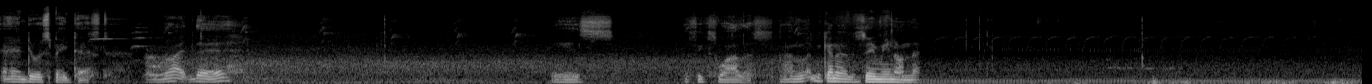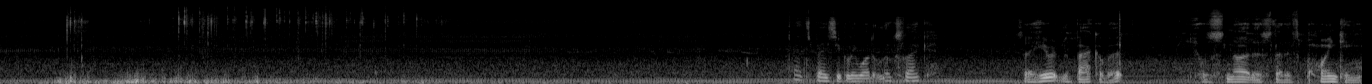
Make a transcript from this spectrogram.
and do a speed test. Right there is the fixed wireless. And let me going to zoom in on that. That's basically what it looks like. So here at the back of it, you'll notice that it's pointing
